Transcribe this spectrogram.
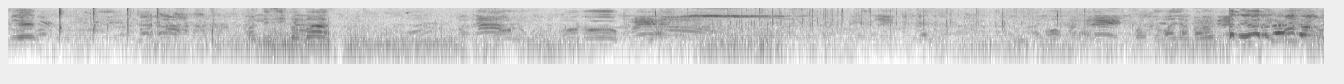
bien, bien. Participa más. Cuando vaya el dale, dale.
